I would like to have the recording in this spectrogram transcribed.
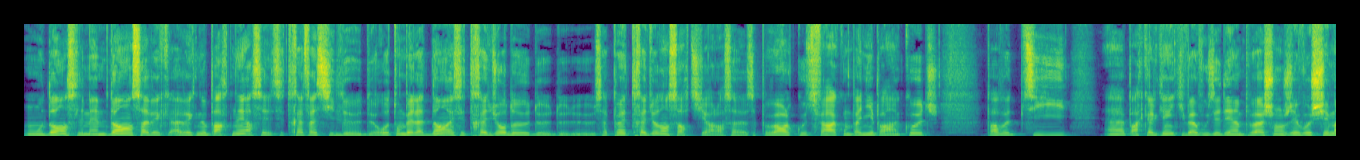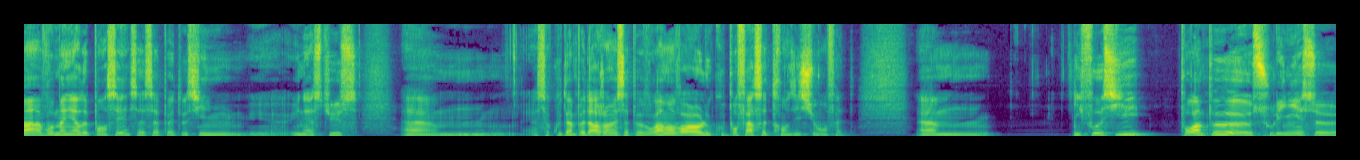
on danse les mêmes danses avec avec nos partenaires, c'est très facile de, de retomber là-dedans et c'est très dur de, de, de, ça peut être très dur d'en sortir. Alors ça, ça peut avoir le coup de se faire accompagner par un coach, par votre psy, euh, par quelqu'un qui va vous aider un peu à changer vos schémas, vos manières de penser. Ça, ça peut être aussi une, une astuce. Euh, ça coûte un peu d'argent, mais ça peut vraiment avoir le coup pour faire cette transition en fait. Euh, il faut aussi pour un peu euh, souligner ce,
